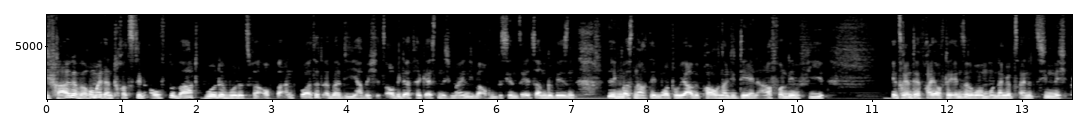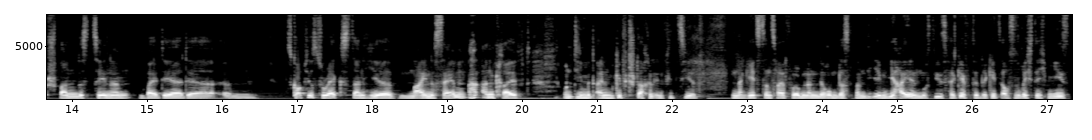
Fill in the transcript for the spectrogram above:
Die Frage, warum er dann trotzdem aufbewahrt wurde, wurde zwar auch beantwortet, aber die habe ich jetzt auch wieder vergessen. Ich meine, die war auch ein bisschen seltsam gewesen. Irgendwas nach dem Motto, ja, wir brauchen halt die DNA von dem Vieh. Jetzt rennt er frei auf der Insel rum und dann gibt es eine ziemlich spannende Szene, bei der der ähm, Scorpius Rex dann hier meine Sam angreift und die mit einem Giftstachel infiziert. Und dann geht es dann zwei Folgen lang darum, dass man die irgendwie heilen muss. Die ist vergiftet. Da geht es auch so richtig mies.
